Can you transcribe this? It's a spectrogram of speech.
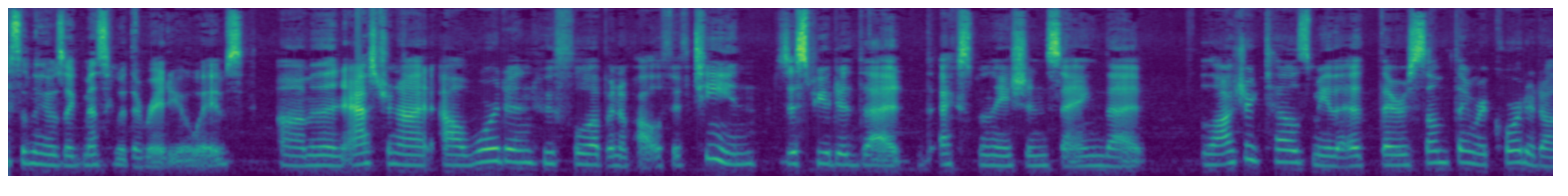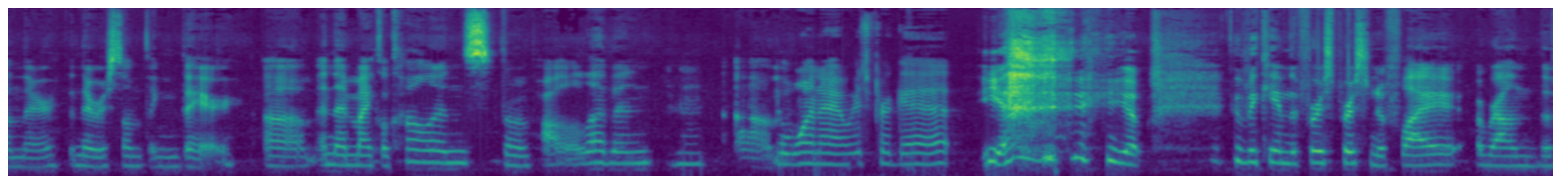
Something that was like messing with the radio waves. Um, and then astronaut Al Warden, who flew up in Apollo 15, disputed that explanation, saying that logic tells me that if there's something recorded on there, then there was something there. Um, and then Michael Collins from Apollo 11, Mhm. um, The one I always forget. yeah, yep, who became the first person to fly around the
